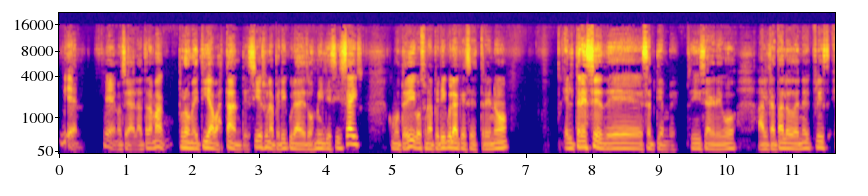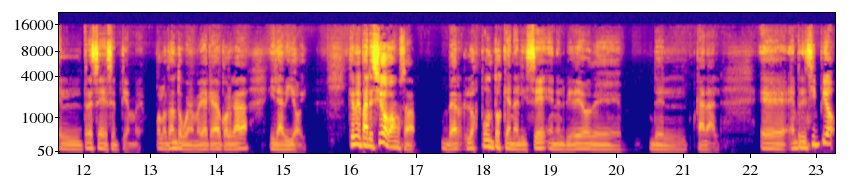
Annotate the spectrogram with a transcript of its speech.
bien, bien, o sea, la trama prometía bastante. Sí, es una película de 2016, como te digo, es una película que se estrenó el 13 de septiembre. ¿sí? Se agregó al catálogo de Netflix el 13 de septiembre. Por lo tanto, bueno, me había quedado colgada y la vi hoy. ¿Qué me pareció? Vamos a ver los puntos que analicé en el video de, del canal. Eh, en principio,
